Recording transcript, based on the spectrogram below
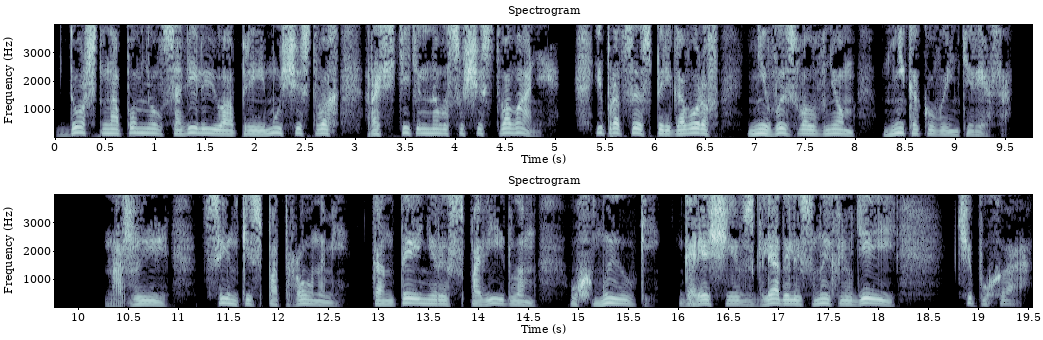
Дождь напомнил Савелию о преимуществах растительного существования, и процесс переговоров не вызвал в нем никакого интереса. Ножи, цинки с патронами, контейнеры с повидлом, ухмылки, горящие взгляды лесных людей — чепуха,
